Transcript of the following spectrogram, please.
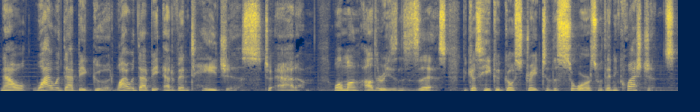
Now, why would that be good? Why would that be advantageous to Adam? Well, among other reasons, is this because he could go straight to the source with any questions.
